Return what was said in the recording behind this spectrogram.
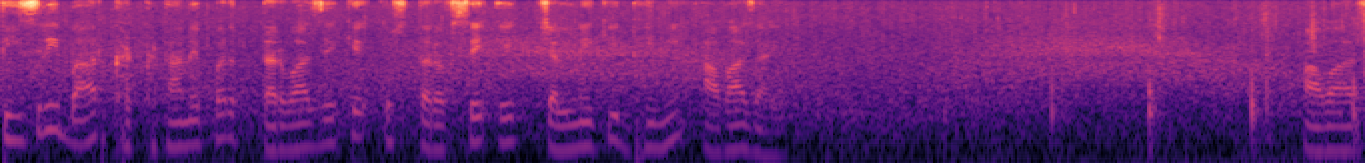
तीसरी बार खटखटाने पर दरवाजे के उस तरफ़ से एक चलने की धीमी आवाज़ आई। आवाज़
